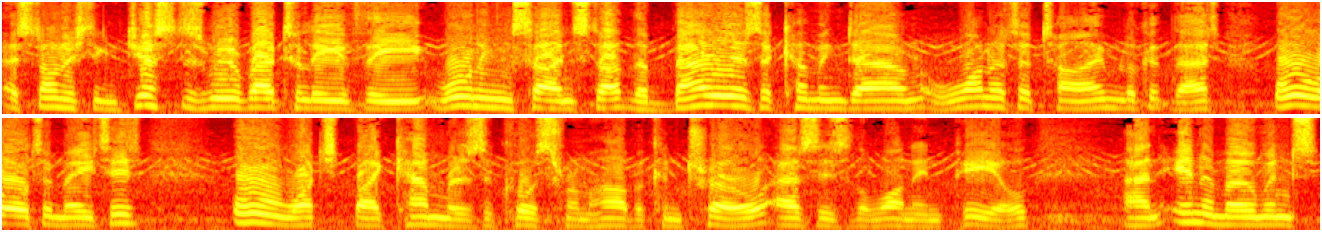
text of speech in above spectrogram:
astonishing. Just as we were about to leave, the warning signs start. The barriers are coming down one at a time. Look at that. All automated all watched by cameras, of course, from Harbour Control, as is the one in Peel. And in a moment,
